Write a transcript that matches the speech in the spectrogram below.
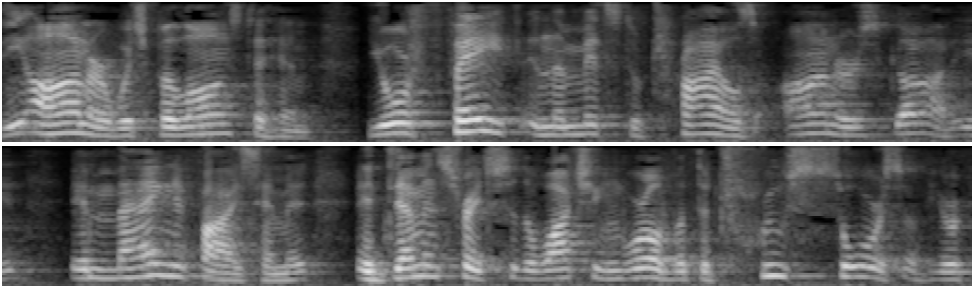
the honor which belongs to Him. Your faith in the midst of trials honors God. It, it magnifies Him. It, it demonstrates to the watching world what the true source of your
